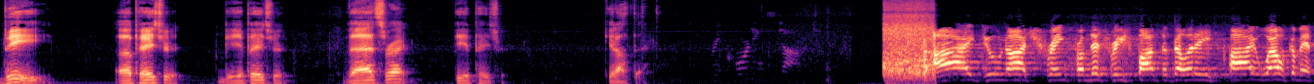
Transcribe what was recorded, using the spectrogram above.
be a patriot. Be a patriot. That's right. Be a patriot. Get out there. I do not shrink from this responsibility. I welcome it.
